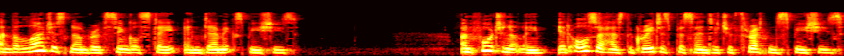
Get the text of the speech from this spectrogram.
and the largest number of single-state endemic species. Unfortunately, it also has the greatest percentage of threatened species,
